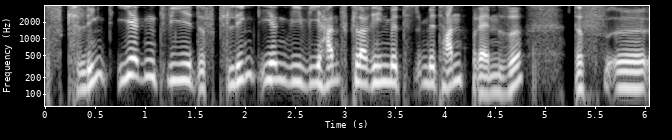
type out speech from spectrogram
das klingt irgendwie, das klingt irgendwie wie Hans Klarin mit, mit Handbremse. Das äh,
